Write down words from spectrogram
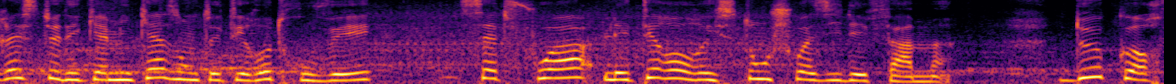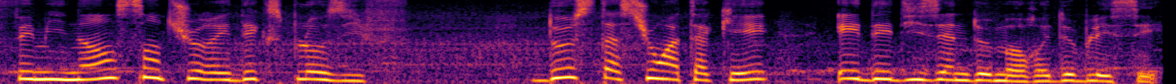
restes des kamikazes ont été retrouvés. Cette fois, les terroristes ont choisi des femmes. Deux corps féminins ceinturés d'explosifs. Deux stations attaquées et des dizaines de morts et de blessés.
